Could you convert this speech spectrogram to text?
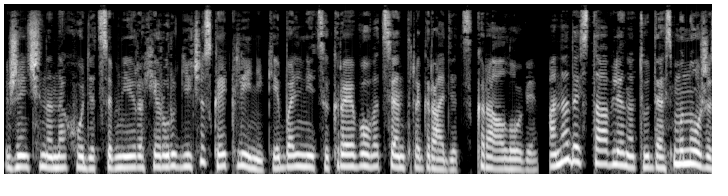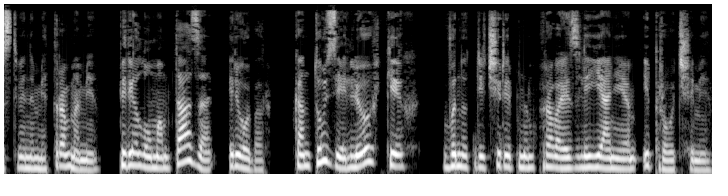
женщина находится в нейрохирургической клинике больницы Краевого центра Градец-Кралове. Она доставлена туда с множественными травмами, переломом таза, ребер, контузией легких, внутричерепным кровоизлиянием и прочими.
